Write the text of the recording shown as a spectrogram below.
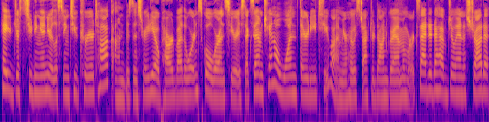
Hey, just tuning in. You're listening to Career Talk on Business Radio, powered by the Wharton School. We're on Sirius XM, channel 132. I'm your host, Dr. Dawn Graham, and we're excited to have Joanna Estrada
